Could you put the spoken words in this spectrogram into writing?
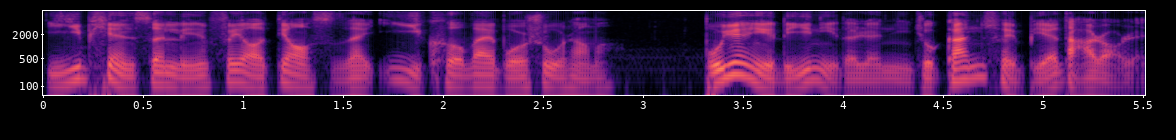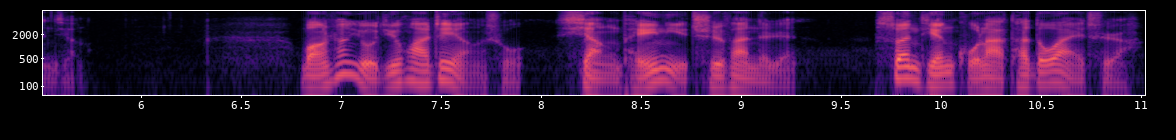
一片森林非要吊死在一棵歪脖树上吗？不愿意理你的人，你就干脆别打扰人家了。网上有句话这样说：想陪你吃饭的人，酸甜苦辣他都爱吃啊；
